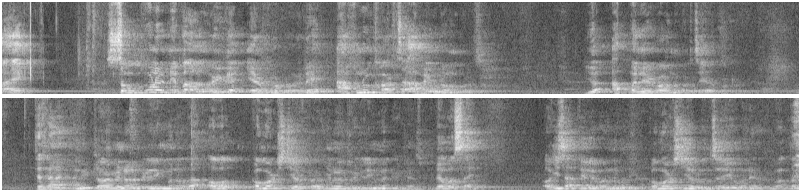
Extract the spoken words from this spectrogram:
बाहेक सम्पूर्ण नेपालभरिका एयरपोर्टहरूले आफ्नो खर्च आफै उठाउनुपर्छ। यो आत्मनिर्भर हुनुपर्छ एयरपोर्टहरू। त्यस कारण हामी टर्मिनल बिल्डिङ बनाउँदा अब कमर्सियल टर्मिनल बिल्डिङ भनेका छौँ व्यवसाय। अघि साथीले भन्नुभयो नि कमर्सियल हुन्छ यो भनेर मतलब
